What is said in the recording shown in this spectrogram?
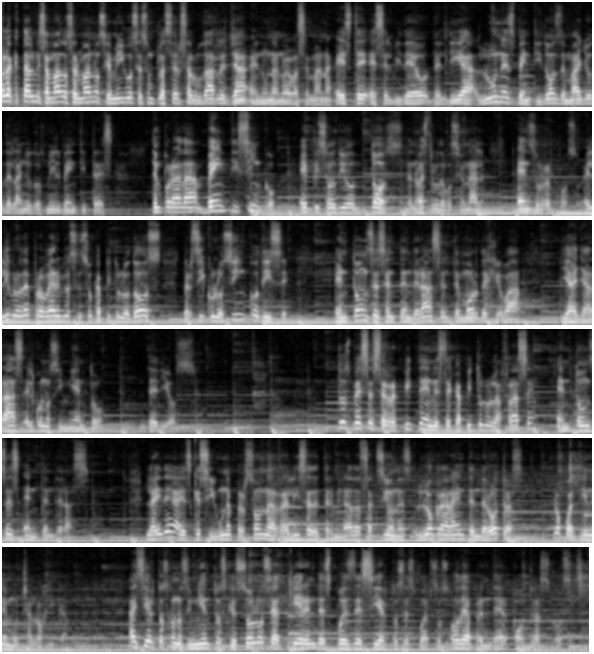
Hola, ¿qué tal mis amados hermanos y amigos? Es un placer saludarles ya en una nueva semana. Este es el video del día lunes 22 de mayo del año 2023, temporada 25, episodio 2 de nuestro devocional en su reposo. El libro de Proverbios en su capítulo 2, versículo 5 dice, entonces entenderás el temor de Jehová y hallarás el conocimiento de Dios. Dos veces se repite en este capítulo la frase, entonces entenderás. La idea es que si una persona realiza determinadas acciones, logrará entender otras, lo cual tiene mucha lógica. Hay ciertos conocimientos que solo se adquieren después de ciertos esfuerzos o de aprender otras cosas.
